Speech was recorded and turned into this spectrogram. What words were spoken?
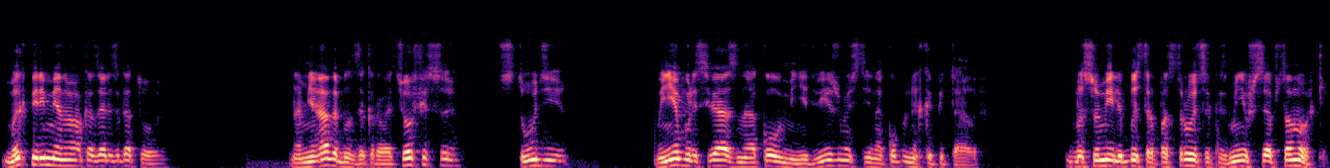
Мы к переменам оказались готовы. Нам не надо было закрывать офисы, студии. Мы не были связаны оковами недвижимости и накопленных капиталов. Мы сумели быстро подстроиться к изменившейся обстановке.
